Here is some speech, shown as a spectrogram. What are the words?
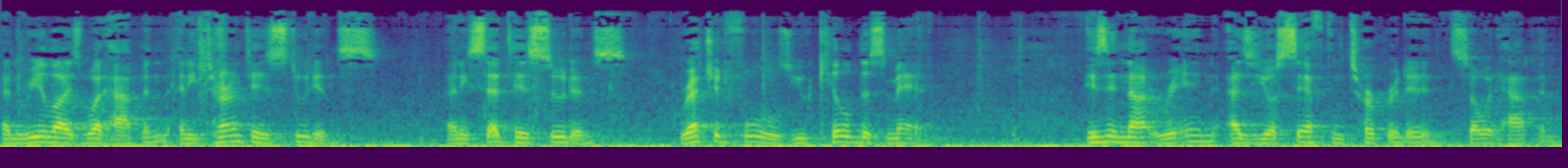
and realized what happened, and he turned to his students and he said to his students, Wretched fools, you killed this man. Is it not written as Yosef interpreted it, so it happened?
